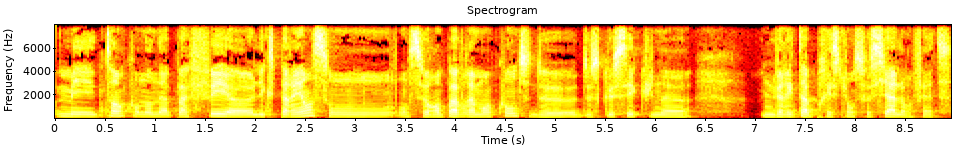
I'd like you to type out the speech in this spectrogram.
Mais tant qu'on n'en a pas fait euh, l'expérience, on, on se rend pas vraiment compte de, ce que c'est qu'une euh, véritable pression sociale en fait.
